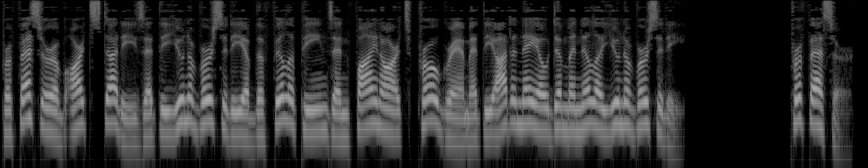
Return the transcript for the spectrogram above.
Professor of Art Studies at the University of the Philippines and Fine Arts Program at the Ateneo de Manila University Professor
